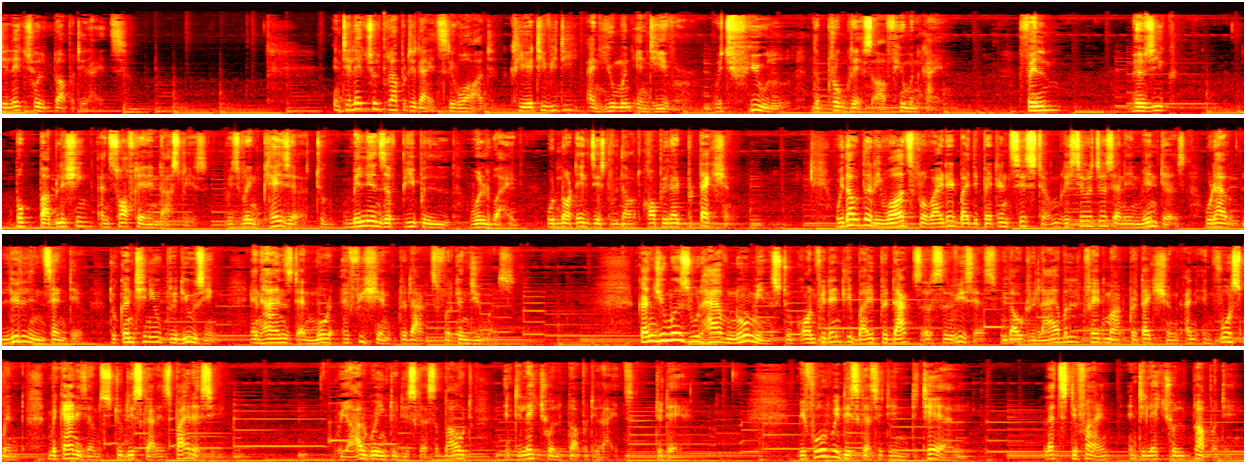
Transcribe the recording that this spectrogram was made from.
intellectual property rights. Intellectual property rights reward creativity and human endeavor, which fuel the progress of humankind. Film, music, book publishing, and software industries, which bring pleasure to millions of people worldwide, would not exist without copyright protection. Without the rewards provided by the patent system, researchers and inventors would have little incentive to continue producing enhanced and more efficient products for consumers. Consumers would have no means to confidently buy products or services without reliable trademark protection and enforcement mechanisms to discourage piracy. We are going to discuss about intellectual property rights today. Before we discuss it in detail, let's define intellectual property.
